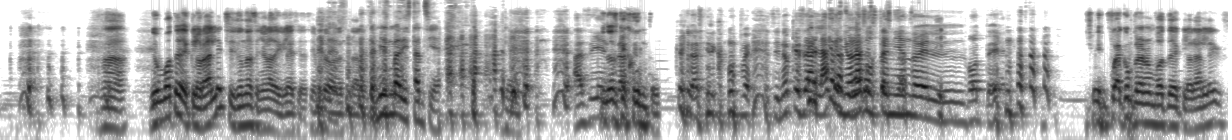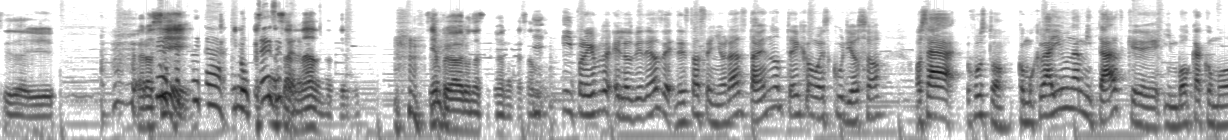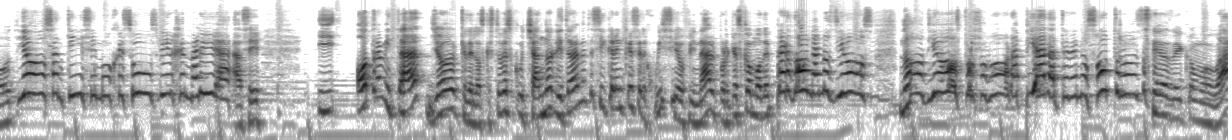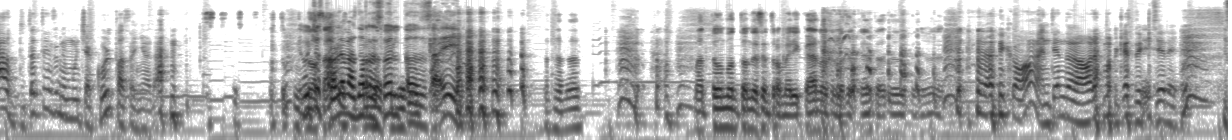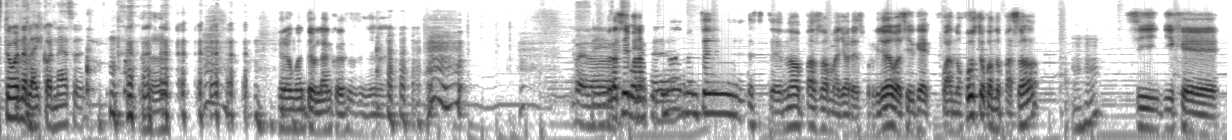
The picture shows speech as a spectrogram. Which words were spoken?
Ajá, de un bote de cloralex y de una señora de iglesia, siempre van a estar. De misma distancia. Así y no es que juntos. sino que sea la señora sosteniendo el bote. Sí, fue a comprar un bote de cloralex y de ahí... Pero sí, aquí nunca pasa nada. Siempre va a haber una señora casando. Y, por ejemplo, en los videos de, estas señoras, también noté como es curioso. O sea, justo, como que hay una mitad que invoca como Dios Santísimo, Jesús, Virgen María, así. Y otra mitad, yo que de los que estuve escuchando, literalmente sí creen que es el juicio final, porque es como de perdónanos Dios, no Dios, por favor, apiádate de nosotros. Y así como, wow, tú te tienes mucha culpa, señora. muchos problemas no resueltos ahí. Mató un montón de centroamericanos en los 70. ¿Cómo? Me entiendo ahora por qué se quiere. Estuvo en el iconazo. Era un guante blanco esa señora. Pero, sí, bueno, afortunadamente este, no pasó a mayores, porque yo debo decir que cuando justo cuando pasó, sí dije,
